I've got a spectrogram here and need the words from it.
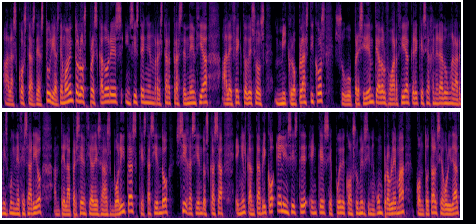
a las costas de Asturias. De momento, los pescadores insisten en restar trascendencia al efecto de esos microplásticos. Su presidente, Adolfo García, cree que se ha generado un alarmismo innecesario ante la presencia de esas bolitas que está siendo, sigue siendo escasa en el Cantábrico. Él insiste en que se puede consumir sin ningún problema, con total seguridad,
